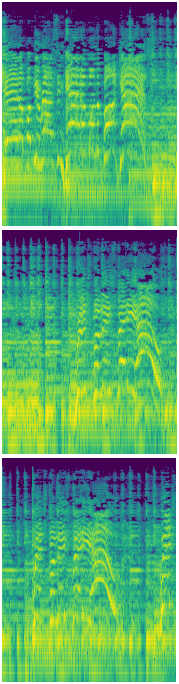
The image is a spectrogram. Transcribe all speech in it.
Get up off your ass and get up on the podcast! Rich Police Radio! Rich Police Radio! Rich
